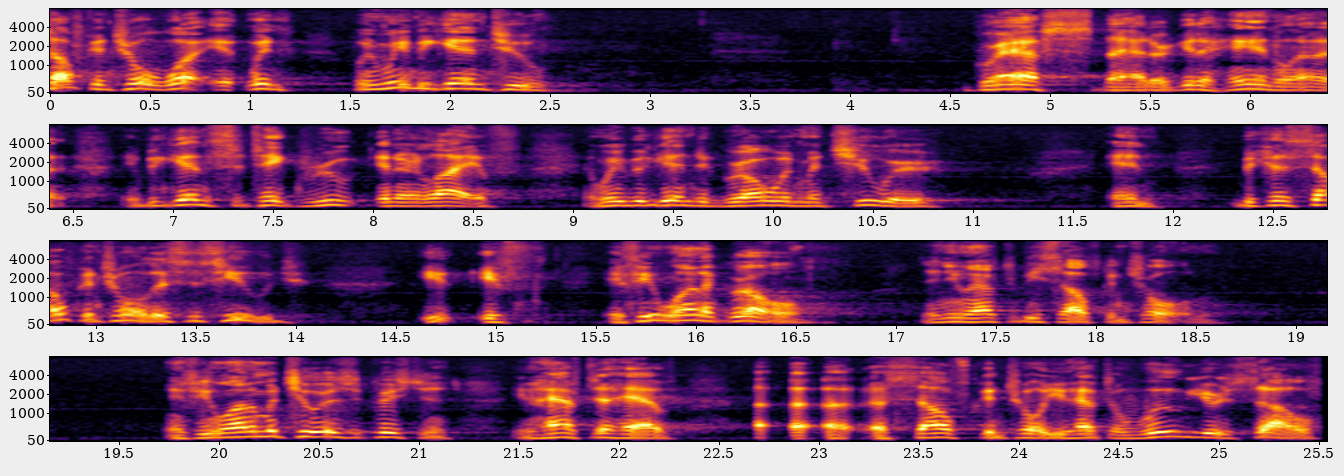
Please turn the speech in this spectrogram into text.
Self control, what, when, when we begin to grasp that or get a handle on it, it begins to take root in our life and we begin to grow and mature. And because self control, this is huge. You, if, if you want to grow, then you have to be self controlled. If you want to mature as a Christian, you have to have a, a, a self control. You have to will yourself.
